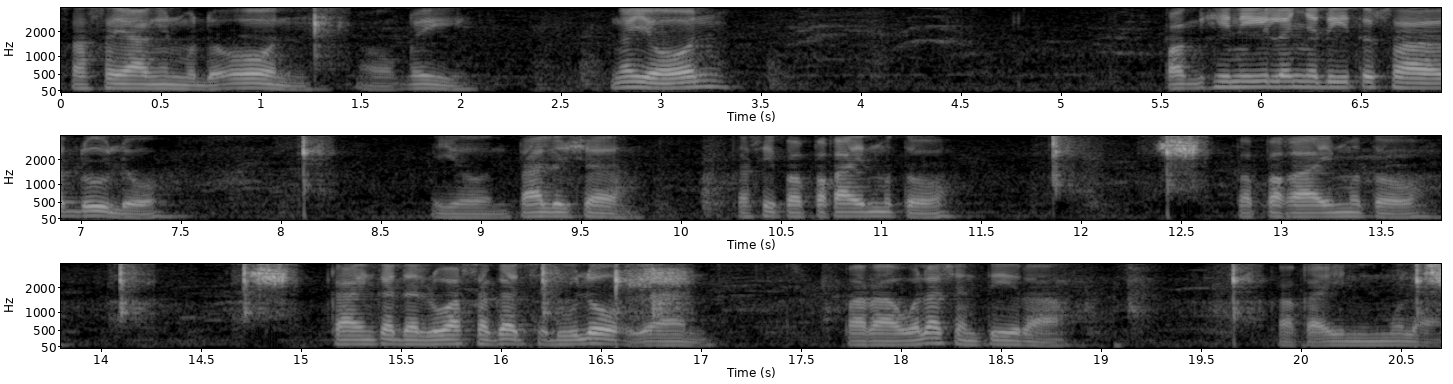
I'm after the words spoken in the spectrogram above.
sasayangin mo doon. Okay. Ngayon, pag hinila niya dito sa dulo, ayun, talo siya. Kasi papakain mo to, papakain mo to, kain ka dalawa sagad sa dulo, yan. Para wala siyang tira. Kakainin mo lang.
